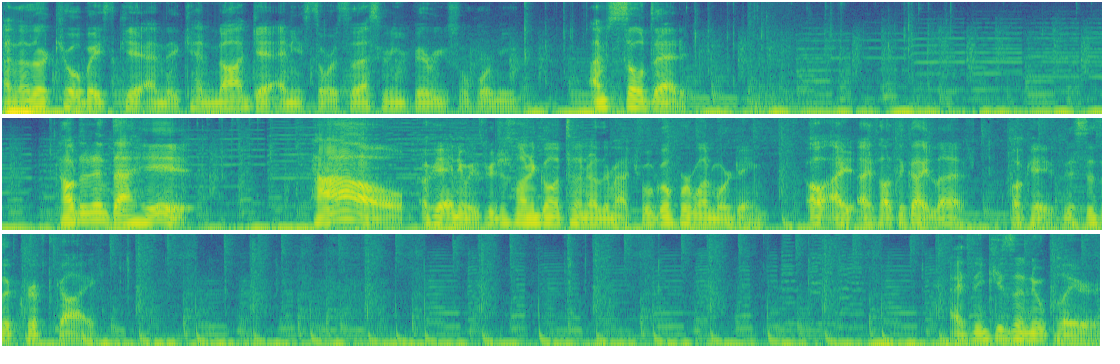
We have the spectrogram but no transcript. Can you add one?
Another kill-based kit, and they cannot get any swords, so that's gonna be very useful for me. I'm so dead. How didn't that hit? How? Okay, anyways, we just want to go into another match. We'll go for one more game. Oh, I, I thought the guy left. Okay, this is a crypt guy. I think he's a new player.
